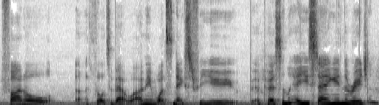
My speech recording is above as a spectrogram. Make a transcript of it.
final uh, thoughts about what I mean? What's next for you personally? Are you staying in the region?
